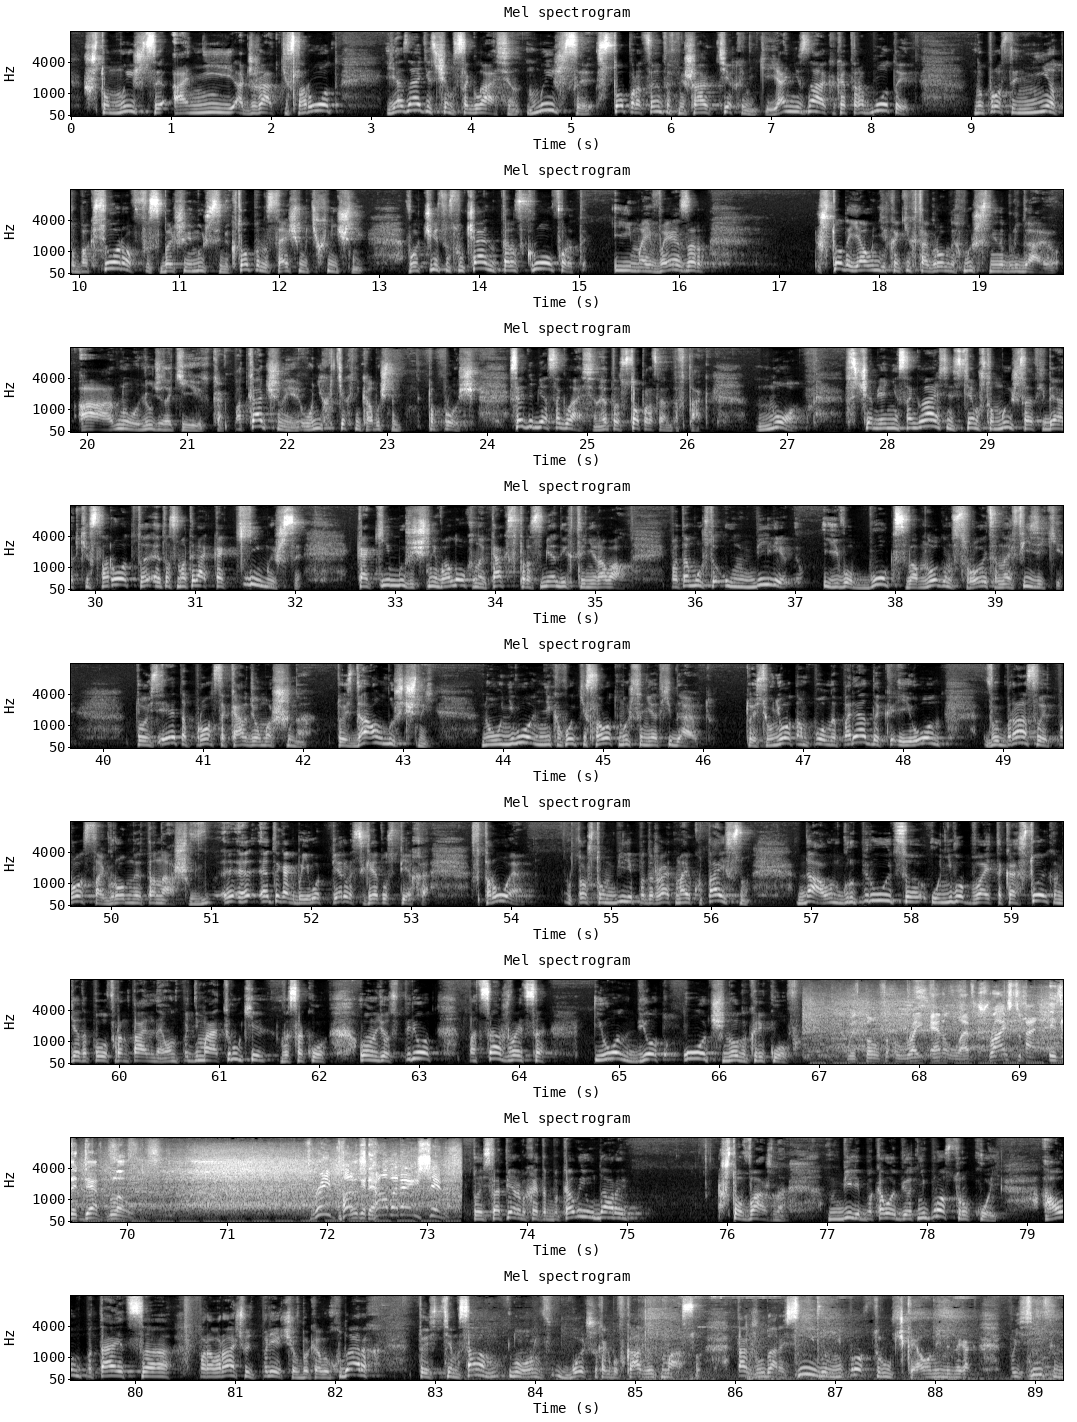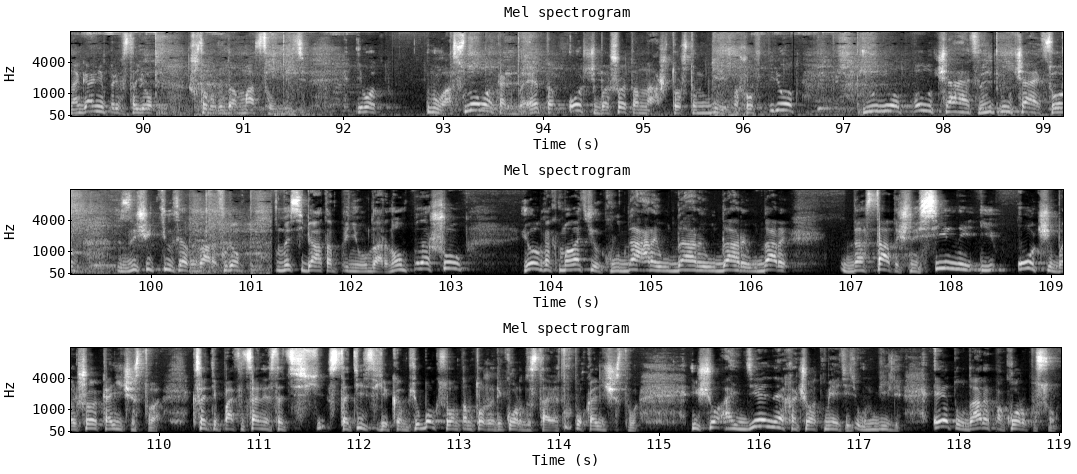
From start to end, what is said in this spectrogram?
что мышцы, они отжирают кислород. Я знаете, с чем согласен? Мышцы 100% мешают технике. Я не знаю, как это работает, но просто нету боксеров с большими мышцами, кто по-настоящему техничный. Вот чисто случайно Теренс Кроуфорд и Майвезер, что-то я у них каких-то огромных мышц не наблюдаю. А ну, люди такие, как подкачанные, у них техника обычно попроще. С этим я согласен, это сто процентов так. Но с чем я не согласен, с тем, что мышцы отъедают кислород, это, это смотря какие мышцы какие мышечные волокна, как спортсмен их тренировал. Потому что у Билли его бокс во многом строится на физике. То есть это просто кардиомашина. То есть да, он мышечный, но у него никакой кислород мышцы не отъедают. То есть у него там полный порядок, и он выбрасывает просто огромный тоннаж. Э, э, это как бы его первый секрет успеха. Второе, то, что он Билли подражает Майку Тайсону. Да, он группируется, у него бывает такая стойка где-то полуфронтальная, он поднимает руки высоко, он идет вперед, подсаживается, и он бьет очень много криков. То есть, во-первых, это боковые удары, что важно, Билли боковой бьет не просто рукой, а он пытается проворачивать плечи в боковых ударах, то есть тем самым ну, он больше как бы вкладывает массу. Также удары снизу не просто ручкой, а он именно как поясницей, ногами привстает, чтобы туда массу убить. И вот ну, основа, как бы, это очень большой тоннаж. То, что Мгири пошел вперед, и у него получается, не получается, он защитился от ударов, он на себя там принял удар, но он подошел, и он как молотилка, удары, удары, удары, удары, достаточно сильный и очень большое количество. Кстати, по официальной стати- статистике CompuBox он там тоже рекорды ставит по количеству. Еще отдельно я хочу отметить у Мбили, это удары по корпусу.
